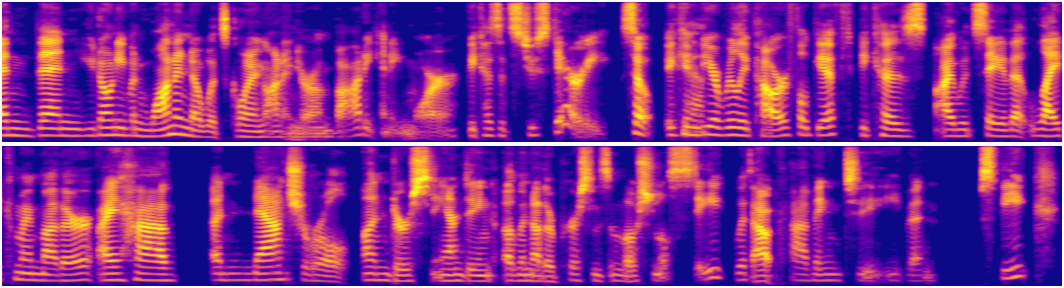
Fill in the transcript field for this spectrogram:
and then you don't even want to know what's going on in your own body anymore because it's too scary. So it can yeah. be a really powerful gift because I would say that, like my mother, I have a natural understanding of another person's emotional state without having to even speak.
